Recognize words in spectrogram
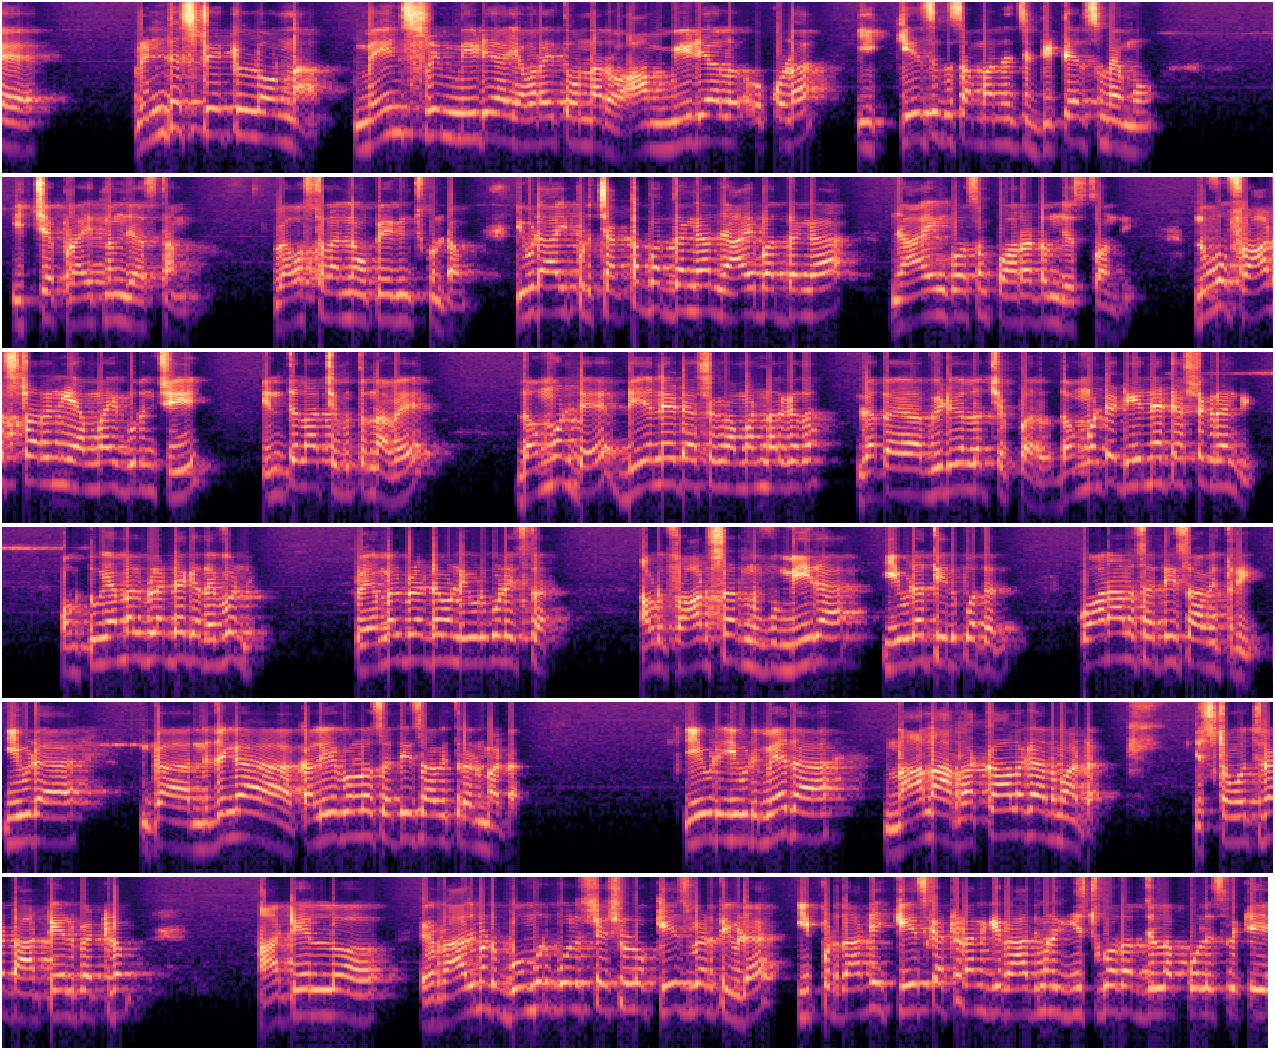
రెండు స్టేట్లలో ఉన్న మెయిన్ స్ట్రీమ్ మీడియా ఎవరైతే ఉన్నారో ఆ మీడియాలో కూడా ఈ కేసుకు సంబంధించి డీటెయిల్స్ మేము ఇచ్చే ప్రయత్నం చేస్తాం. వ్యవస్థలన్నీ ఉపయోగించుకుంటాం. ఈవిడ ఇప్పుడు చట్టబద్ధంగా న్యాయబద్ధంగా న్యాయం కోసం పోరాటం చేస్తోంది. నువ్వు ఫ్రాడ్ స్టార్ అని అమ్మాయి గురించి ఇంతలా చెబుతున్నావే? దమ్ముంటే డిఎన్ఏ టెస్ట్కి రమ్మంటున్నారు కదా? గత వీడియోలో చెప్పారు. దమ్ముంటే డిఎన్ఏ టెస్ట్కి రండి. ఒక టూ ఎంఎల్ బ్లడ్డే కదా ఇవ్వండి. టూ ఎంఎల్ బ్లడ్ ఇవ్వండి ఇవి కూడా ఇస్తారు. అప్పుడు ఫ్రాడ్ స్టార్ నువ్వు మీరా? ఈవిడ తీరిపోతుంది. కోనాల సతీ సావిత్రి. ఈవిడ ఇంకా నిజంగా కలియుగంలో సతీ సావిత్రి అనమాట ఈవిడ ఈవిడ మీద నానా రకాలుగా అనమాట ఇష్టం వచ్చినట్టు ఆర్టీఎల్ పెట్టడం. ఆర్టీఎల్లో రాజమండ్రి బొమ్మూరు పోలీస్ స్టేషన్లో కేసు పెడితే ఈవిడ. ఇప్పుడు దాకా ఈ కేసు కట్టడానికి రాజమండ్రి ఈస్ట్ గోదావరి జిల్లా పోలీసులకి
